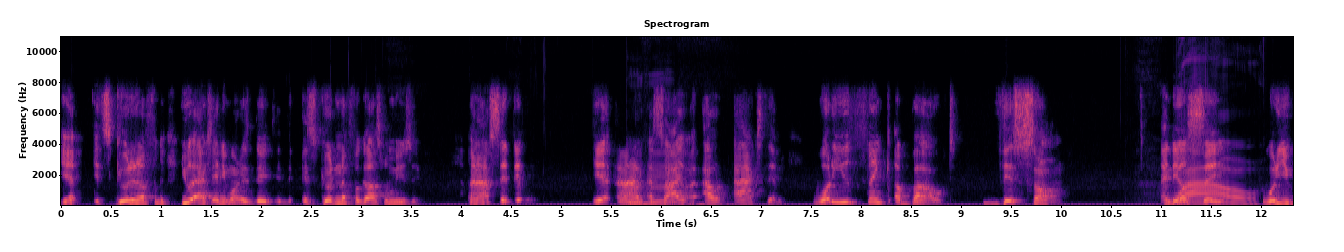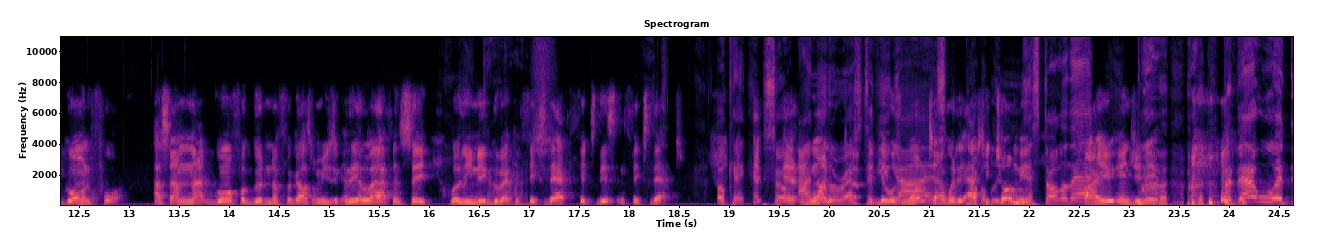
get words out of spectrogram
Yep, it's good enough for you. Ask anyone, it's, it- it's good enough for gospel music. And I said, "Yeah." And I, so I, I would ask them, "What do you think about this song?" And they'll Wow. say, "What are you going for?" I say, "I'm not going for good enough for gospel music." And they'll laugh and say, "Well, you need to go back and fix that, fix this, and fix that." Okay, so and I know one- the rest of there was one time where they actually told me, all of that. Fire engineer. but that would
